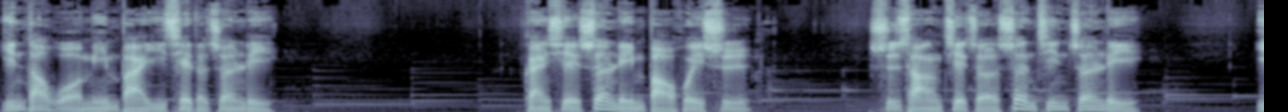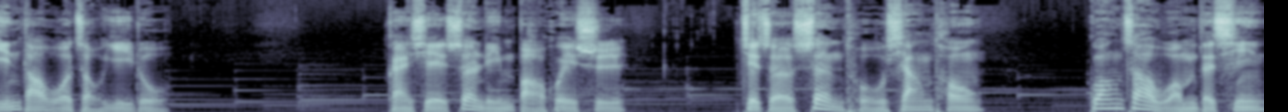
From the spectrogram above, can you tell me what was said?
引导我明白一切的真理。感谢圣灵保惠师，时常借着圣经真理引导我走义路。感谢圣灵保惠师，借着圣徒相通，光照我们的心。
